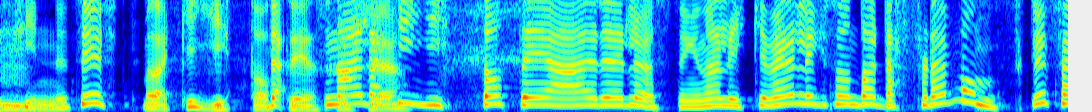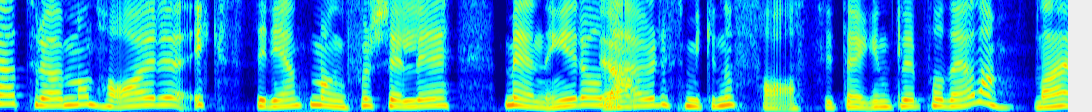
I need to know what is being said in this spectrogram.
definitivt. Men det er ikke gitt at det skal skje? Nei, det er ikke gitt at det er løsningen allikevel. Det er derfor det er vanskelig, for jeg tror man har ekstremt mange forskjellige meninger, og ja. det er jo liksom ikke noe fasit egentlig på det, da. Nei,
